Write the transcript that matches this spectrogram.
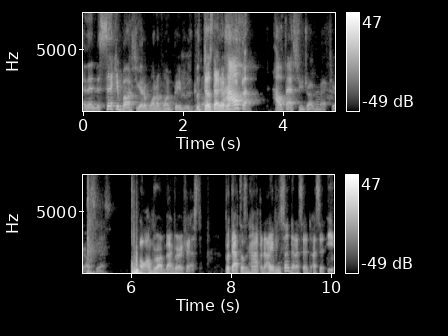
and then the second box you get a one of one Babe Ruth cut But does that ever how fa- how fast are you driving back to your LCS? Oh, I'm driving back very fast. But that doesn't happen. I even said that. I said, I said, "E,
